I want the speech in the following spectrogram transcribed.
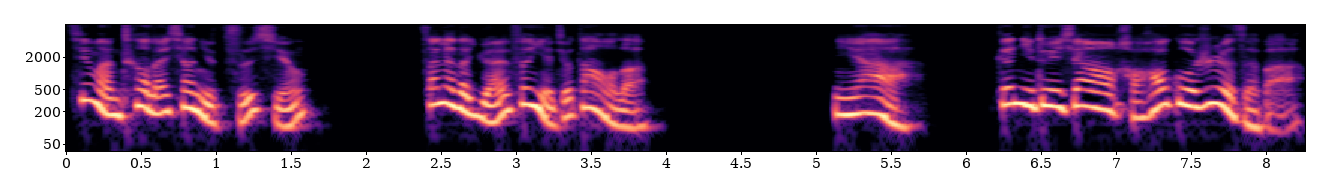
今晚特来向你辞行，咱俩的缘分也就到了。你呀，跟你对象好好过日子吧。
